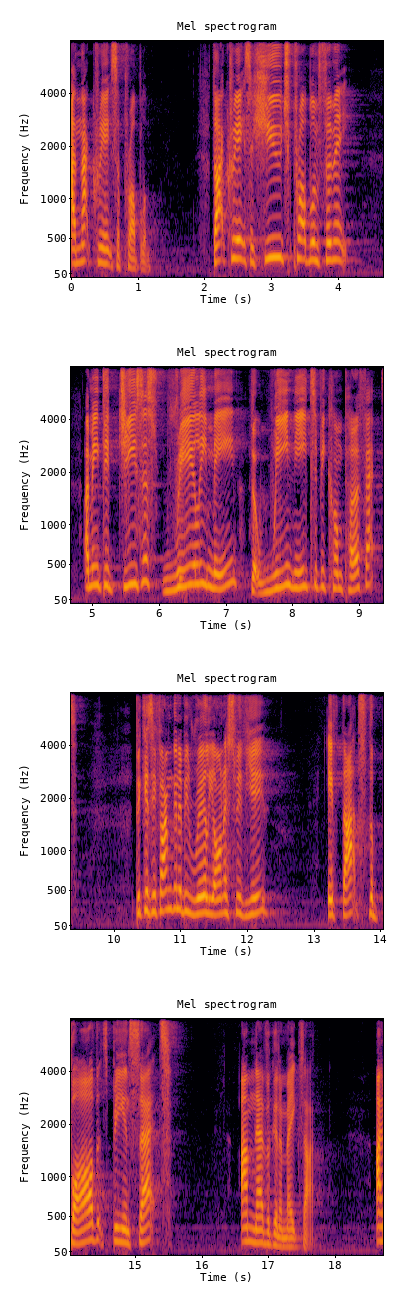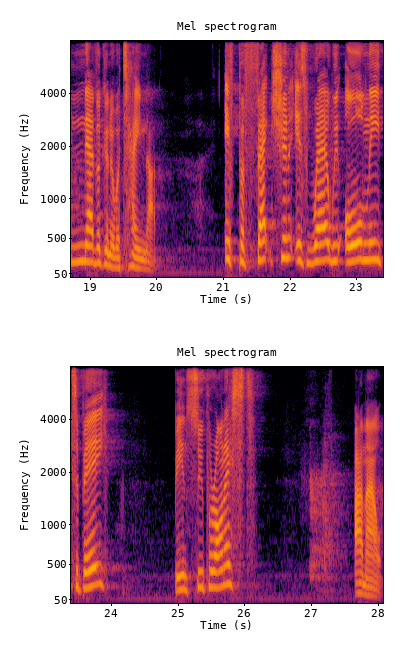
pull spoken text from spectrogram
And that creates a problem. That creates a huge problem for me I mean, did Jesus really mean that we need to become perfect? Because if I'm going to be really honest with you, if that's the bar that's being set, I'm never going to make that. I'm never going to attain that. If perfection is where we all need to be, being super honest, I'm out.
